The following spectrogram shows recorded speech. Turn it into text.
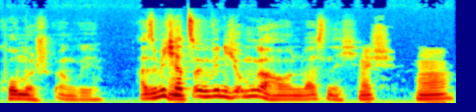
Komisch irgendwie. Also Hm. mich hat's irgendwie nicht umgehauen, weiß nicht. Nicht? Ja.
